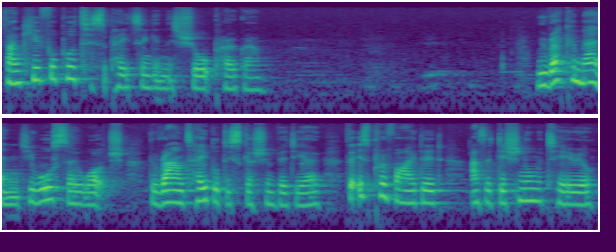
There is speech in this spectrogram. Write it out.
Thank you for participating in this short programme. We recommend you also watch the roundtable discussion video that is provided as additional material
